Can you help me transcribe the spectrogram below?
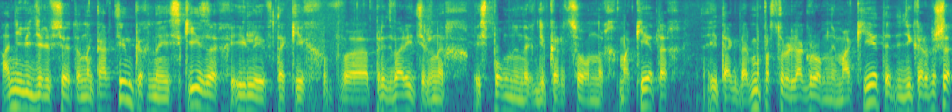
они видели все это на картинках, на эскизах или в таких в предварительных исполненных декорационных макетах и так далее. Мы построили огромный макет этой декорации. Потому что,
